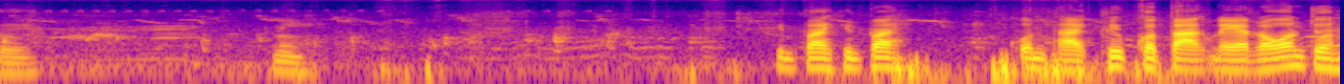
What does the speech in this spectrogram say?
เลย นี่ ขึ้นไปขึ้นไป คนถ่ายคลิปก็ตากแดดร้อนจน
